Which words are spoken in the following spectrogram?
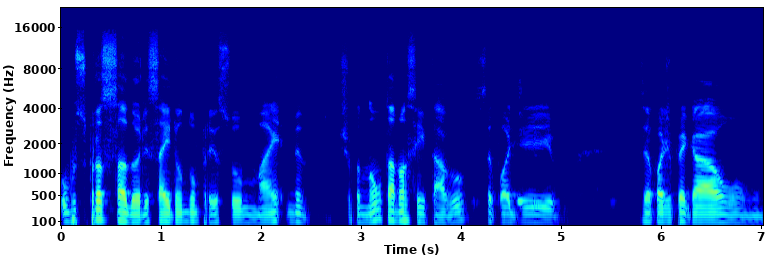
os processadores saíram de um preço mais, tipo, não tá no aceitável. Você pode, você pode pegar um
